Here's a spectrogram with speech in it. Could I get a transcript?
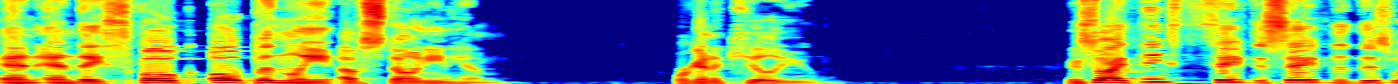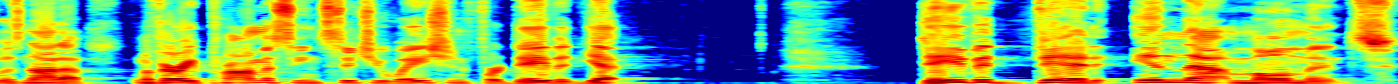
and, and they spoke openly of stoning him. We're going to kill you. And so I think safe to say that this was not a, a very promising situation for David, yet David did in that moment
